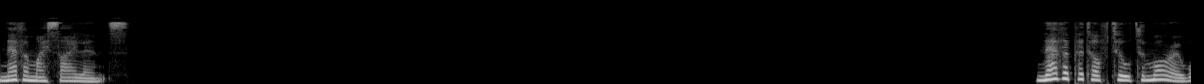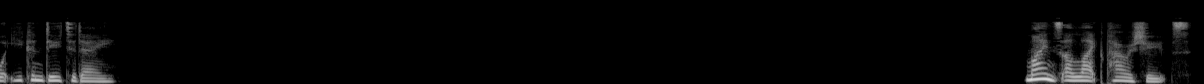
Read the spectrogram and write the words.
never my silence. Never put off till tomorrow what you can do today. Minds are like parachutes.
